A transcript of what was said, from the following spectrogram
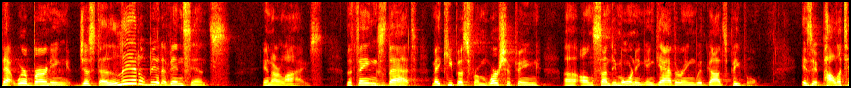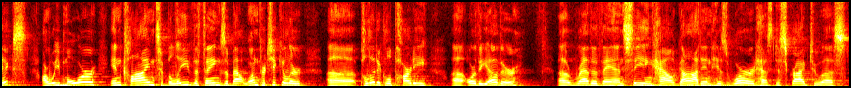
that we're burning just a little bit of incense in our lives. The things that may keep us from worshiping uh, on Sunday morning and gathering with God's people. Is it politics? Are we more inclined to believe the things about one particular uh, political party uh, or the other uh, rather than seeing how God in His Word has described to us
